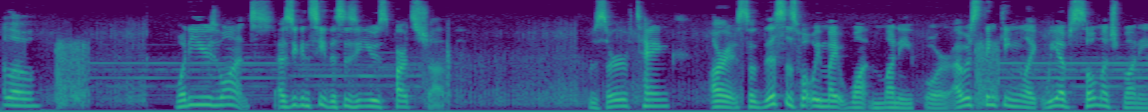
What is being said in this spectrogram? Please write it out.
Hello. What do you want? As you can see, this is a used parts shop. Reserve tank. Alright, so this is what we might want money for. I was thinking, like, we have so much money,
